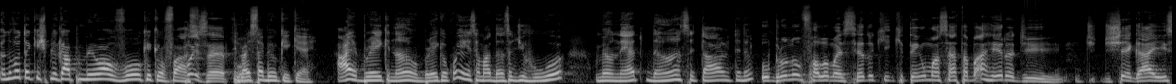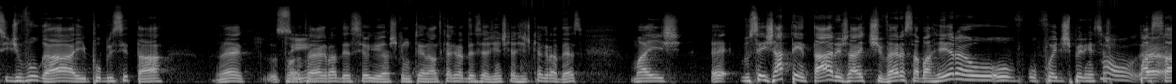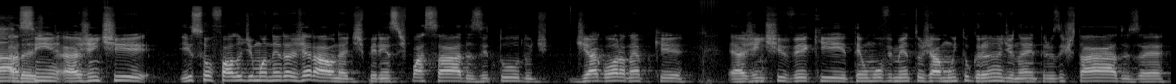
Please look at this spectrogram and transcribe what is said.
Eu não vou ter que explicar pro meu avô o que, que eu faço. Pois é, pô. Ele vai saber o que, que é. Ah, é break? Não, break eu conheço. É uma dança de rua. O meu neto dança e tal, entendeu? O Bruno falou mais cedo que, que tem uma certa barreira de, de, de chegar e se divulgar e publicitar. Né? Eu tô Sim. até agradecer, eu acho que não tem nada que agradecer a gente, que a gente que agradece. Mas É, vocês já tentaram, já tiveram essa barreira ou, ou foi de experiências Não, é, passadas? assim, a gente. Isso eu falo de maneira geral, né? De experiências passadas e tudo, de, de agora, né? Porque é, a gente vê que tem um movimento já muito grande, né? Entre os estados, é,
